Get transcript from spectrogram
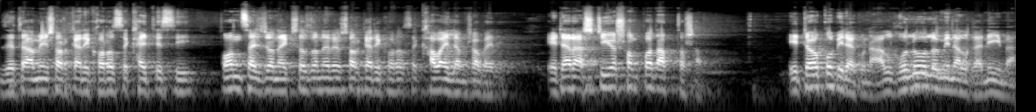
যেটা আমি সরকারি খরচে খাইতেছি, পঞ্চাশ জন, একশো জনের সরকারি খরচে খাওয়াইলাম সবাই এটা রাষ্ট্রীয় সম্পদ আত্মসাৎ। এটাও কবিরা গুণা, আল গুলুল মিনাল গানিমা।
